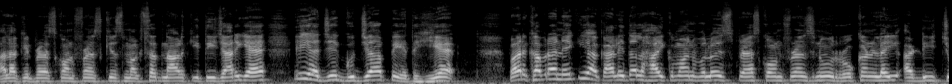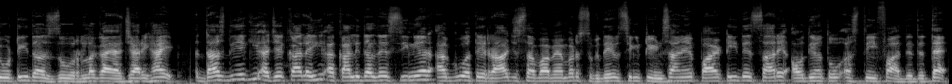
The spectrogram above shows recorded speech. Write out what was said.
ਹਾਲਾਂਕਿ ਪ੍ਰੈਸ ਕਾਨਫਰੰਸ ਕਿਸ ਮਕਸਦ ਨਾਲ ਕੀਤੀ ਜਾ ਰਹੀ ਹੈ, ਇਹ ਅਜੇ ਗੁੱਜਾ ਭੇਤ ਹੀ ਹੈ। ਪਰ ਖਬਰਾਂ ਨੇ ਕਿ ਅਕਾਲੀ ਦਲ ਹਾਈ ਕਮਾਨ ਵੱਲੋਂ ਇਸ ਪ੍ਰੈਸ ਕਾਨਫਰੰਸ ਨੂੰ ਰੋਕਣ ਲਈ ਅੱਡੀ ਚੋਟੀ ਦਾ ਜ਼ੋਰ ਲਗਾਇਆ ਜਾ ਰਿਹਾ ਹੈ। ਦੱਸ ਦਈਏ ਕਿ ਅਜੇ ਕੱਲ ਹੀ ਅਕਾਲੀ ਦਲ ਦੇ ਸੀਨੀਅਰ ਆਗੂ ਅਤੇ ਰਾਜ ਸਭਾ ਮੈਂਬਰ ਸੁਖਦੇਵ ਸਿੰਘ ਢੀਂਡਸਾ ਨੇ ਪਾਰਟੀ ਦੇ ਸਾਰੇ ਅਹੁਦਿਆਂ ਤੋਂ ਅਸਤੀਫਾ ਦੇ ਦਿੱਤਾ ਹੈ।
